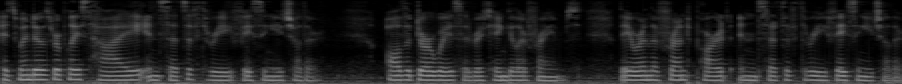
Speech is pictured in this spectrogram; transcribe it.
Its windows were placed high in sets of three facing each other. All the doorways had rectangular frames. They were in the front part in sets of three facing each other.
